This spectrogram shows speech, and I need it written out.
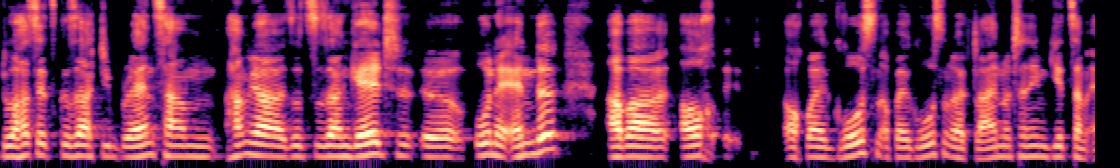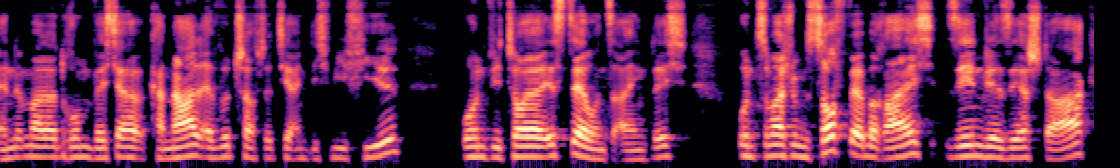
du hast jetzt gesagt, die Brands haben, haben ja sozusagen Geld äh, ohne Ende, aber auch, auch bei großen, ob bei großen oder kleinen Unternehmen geht es am Ende immer darum, welcher Kanal erwirtschaftet hier eigentlich wie viel und wie teuer ist der uns eigentlich. Und zum Beispiel im Softwarebereich sehen wir sehr stark,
